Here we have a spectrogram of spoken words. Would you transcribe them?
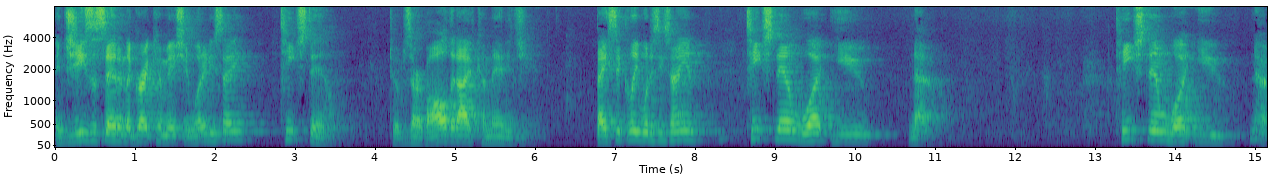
And Jesus said in the Great Commission, what did he say? Teach them to observe all that I've commanded you. Basically, what is he saying? Teach them what you know. Teach them what you know.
